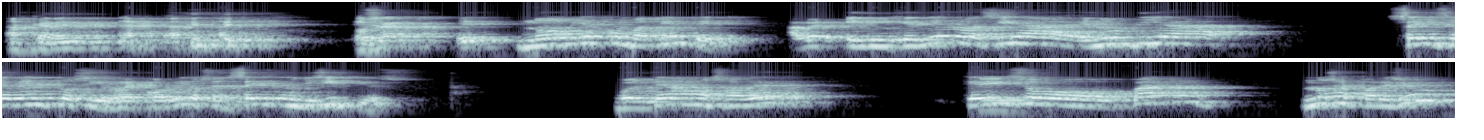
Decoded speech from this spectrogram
Ah, caray. O sea, Eh, no había combatiente. A ver, el ingeniero hacía en un día seis eventos y recorridos en seis municipios. Volteábamos a ver qué Sí. hizo PAN, no se apareció.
